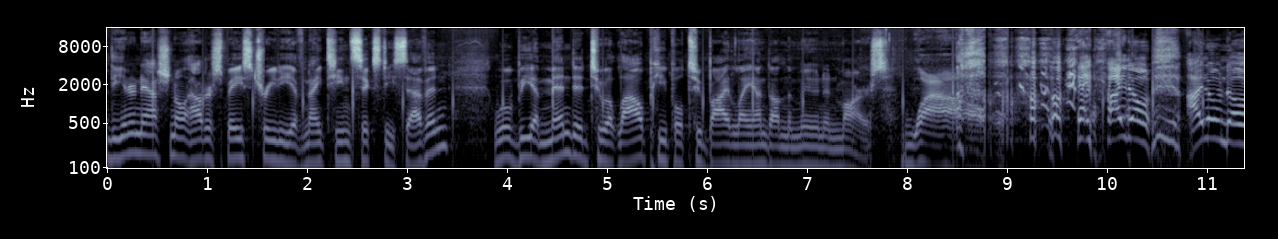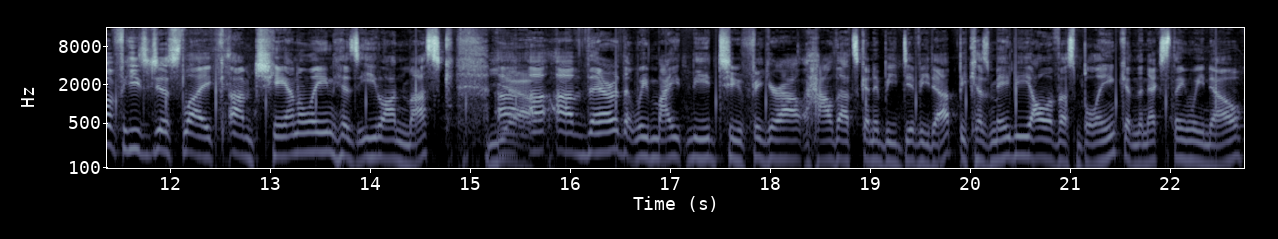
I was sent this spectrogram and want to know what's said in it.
the International Outer Space Treaty of 1967 will be amended to allow people to buy land on the moon and Mars. Wow. I don't, I don't know if he's just like um, channeling his Elon Musk uh, uh, of there that we might need to figure out how that's going to be divvied up because maybe all of us blink and the next thing we know,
